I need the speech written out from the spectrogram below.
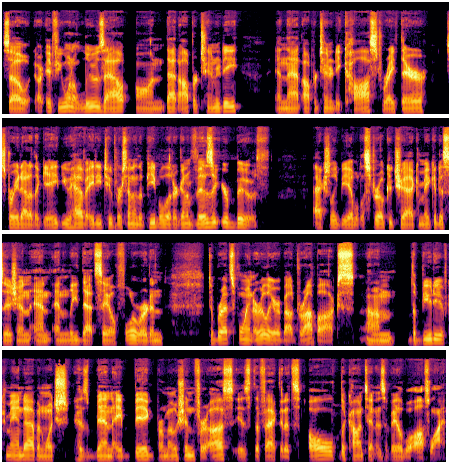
So uh, if you want to lose out on that opportunity and that opportunity cost right there, straight out of the gate, you have 82% of the people that are going to visit your booth actually be able to stroke a check, make a decision, and and lead that sale forward. And to Brett's point earlier about Dropbox, um, the beauty of Command App and which has been a big promotion for us is the fact that it's all the content is available offline.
